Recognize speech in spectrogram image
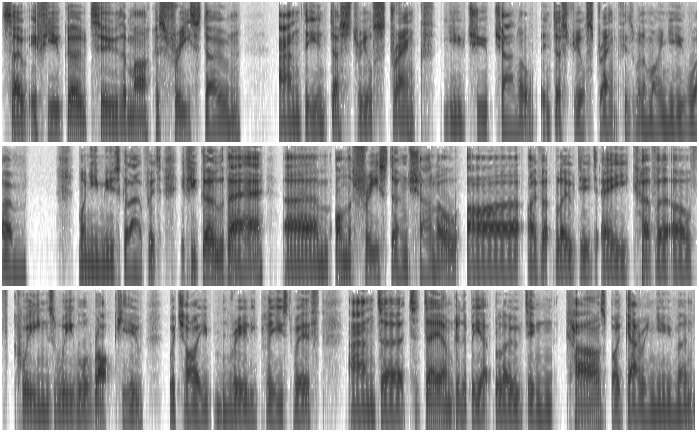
So if you go to the Marcus Freestone and the Industrial Strength YouTube channel. Industrial Strength is one of my new um, my new musical outfits. If you go there um, on the Freestone channel, uh, I've uploaded a cover of Queen's "We Will Rock You," which I'm really pleased with. And uh, today I'm going to be uploading "Cars" by Gary Numan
